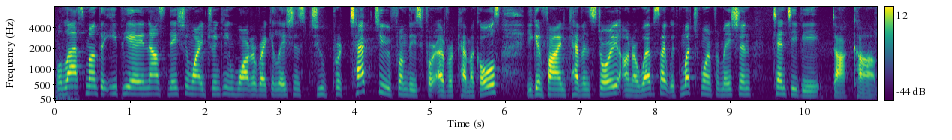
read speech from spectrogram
Well, last month, the EPA announced nationwide drinking water regulations to protect you from these forever chemicals. You can find Kevin's story on our website with much more information, 10tv.com.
